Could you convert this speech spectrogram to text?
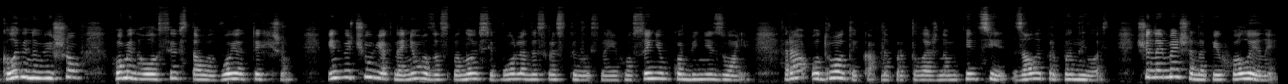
Коли він увійшов, гомін голосив стало двоє тихшим. Він відчув, як на нього за спиною всі погляди схрестились на його синьому комбінізоні. Гра у дротика на протилежному кінці зали припинилась, щонайменше на півхвилини.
